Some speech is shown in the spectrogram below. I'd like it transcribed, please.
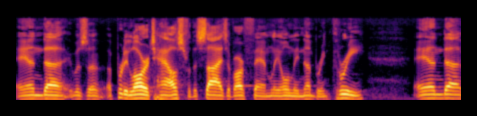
And uh, it was a, a, pretty large house for the size of our family, only numbering three. And, uh,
